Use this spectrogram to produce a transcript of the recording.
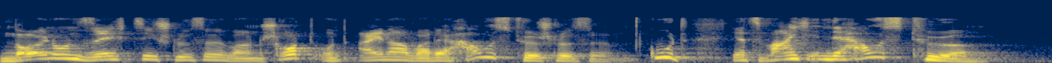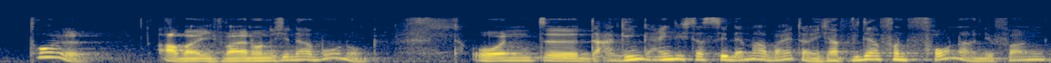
69 Schlüssel waren Schrott und einer war der Haustürschlüssel. Gut, jetzt war ich in der Haustür. Toll, aber ich war ja noch nicht in der Wohnung. Und äh, da ging eigentlich das Dilemma weiter. Ich habe wieder von vorne angefangen.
